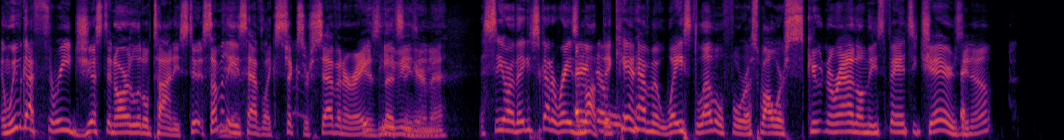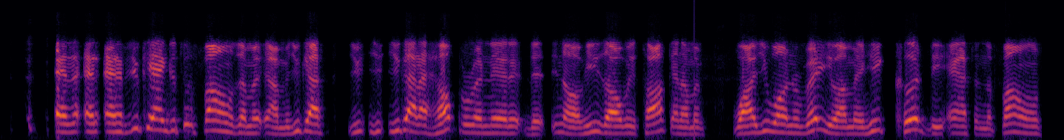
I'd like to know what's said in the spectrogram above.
And we've got three just in our little tiny studio. Some of Yeah. these have like six or seven or eight There's TVs in here, them. man. CR, they just got to raise them Hey, up. They can't have them at waist level for us while we're scooting around on these fancy chairs, you know? And, and and if you can't get to the phones, I mean, I mean, you got you, you, you got a helper in there that, that you know he's always talking. I mean, while you on the radio, I mean, he could be answering the phones.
